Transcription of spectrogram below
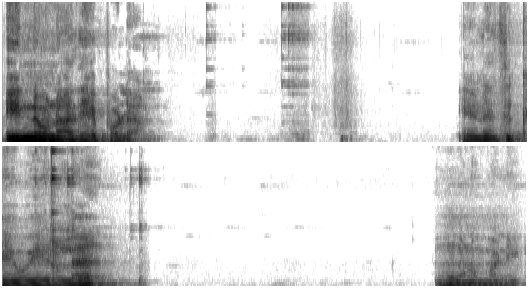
இன்னொன்று அதே போல். இடது கை உயரில் மூணு மணி.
